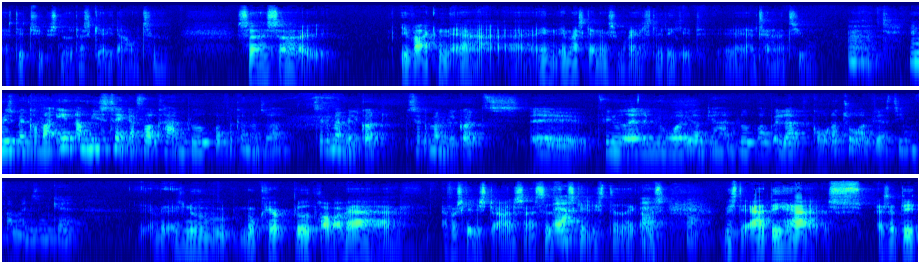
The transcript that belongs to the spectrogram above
Altså det er typisk noget, der sker i dagtid. Så, så i vagten er en MR-scanning som regel slet ikke et uh, alternativ. Mm-hmm. Men hvis man kommer ind og mistænker, at folk har en blodprop, hvad kan man så? Så kan man vel godt, så kan man vel godt øh, finde ud af rimelig hurtigt, om de har en blodprop, eller går der 72 timer, før man ligesom kan... Jamen, altså nu, nu kan blodpropper være af, forskellige størrelser og sidde ja. forskellige steder, ikke ja. også? Ja. Hvis det er det her, altså det,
